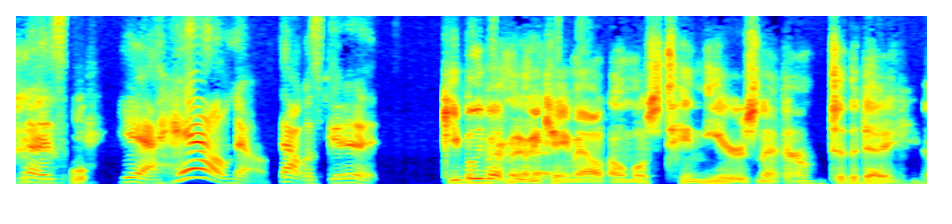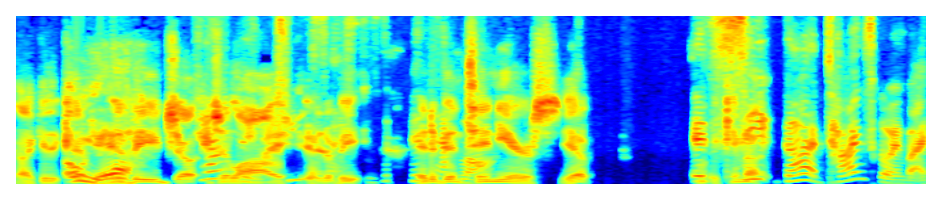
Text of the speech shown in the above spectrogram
Because yeah, hell no, that was good. Can you believe that movie came out almost 10 years now to the day? Like it Oh, could- yeah. it'll be Ju- Jumping, July. Jesus, It'll be it it'd have that been 10 years. Yep. It's It came see, out- God, time's going by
